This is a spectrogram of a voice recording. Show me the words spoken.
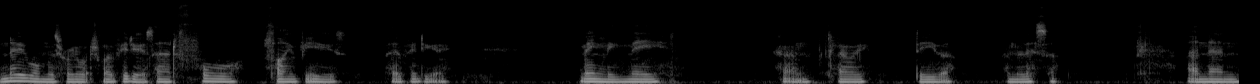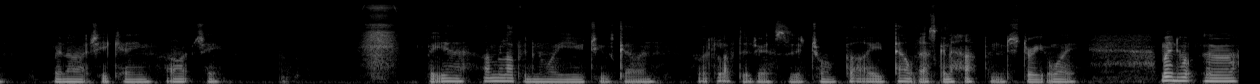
no one was really watching my videos. I had four, five views per video. Mainly me, um, Chloe, Diva, and Melissa. And then when Archie came, Archie. But yeah, I'm loving the way YouTube's going. I would love to do this as a job, but I doubt that's going to happen straight away. I'm only up to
